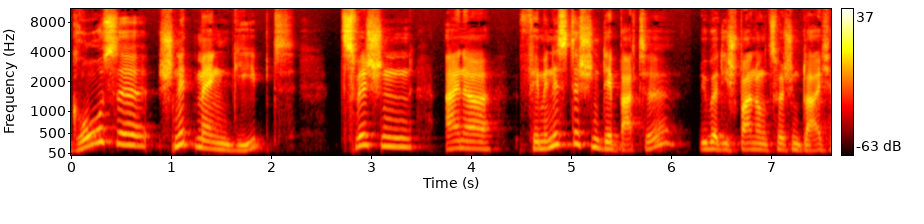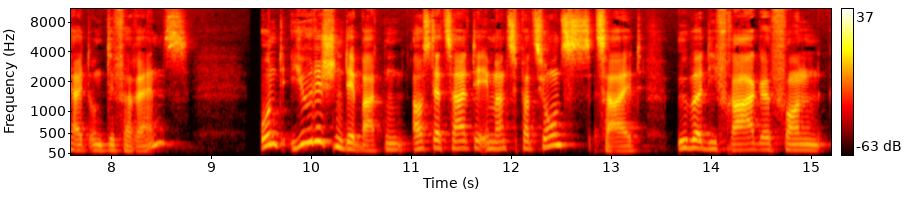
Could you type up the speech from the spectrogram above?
große Schnittmengen gibt zwischen einer feministischen Debatte über die Spannung zwischen Gleichheit und Differenz und jüdischen Debatten aus der Zeit der Emanzipationszeit über die Frage von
